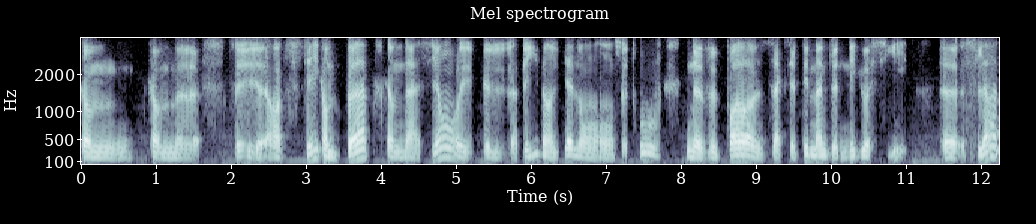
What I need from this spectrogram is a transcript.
comme comme euh, entité, comme peuple, comme nation, et que le pays dans lequel on, se trouve ne veut pas accepter même de négocier euh, cela,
